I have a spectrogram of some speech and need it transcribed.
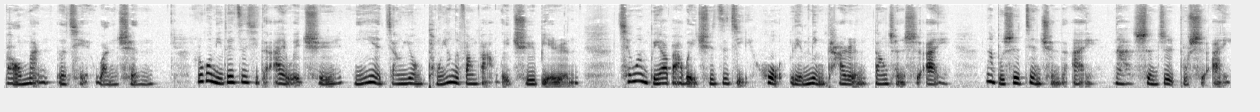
饱满而且完全。如果你对自己的爱委屈，你也将用同样的方法委屈别人。千万不要把委屈自己或怜悯他人当成是爱，那不是健全的爱，那甚至不是爱，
